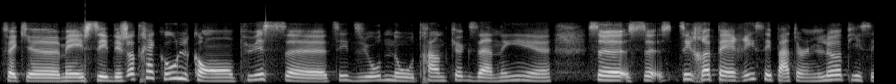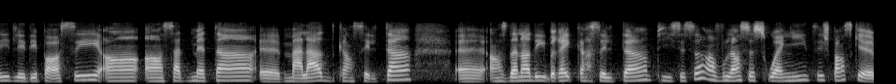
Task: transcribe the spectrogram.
Fait que, mais c'est déjà très cool qu'on puisse, euh, du haut de nos 30 quelques années, euh, se, repérer ces patterns-là puis essayer de les dépasser en, en s'admettant euh, malade quand c'est le temps, en se donnant des breaks quand c'est le temps. Puis c'est ça, en voulant se soigner. Je pense que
